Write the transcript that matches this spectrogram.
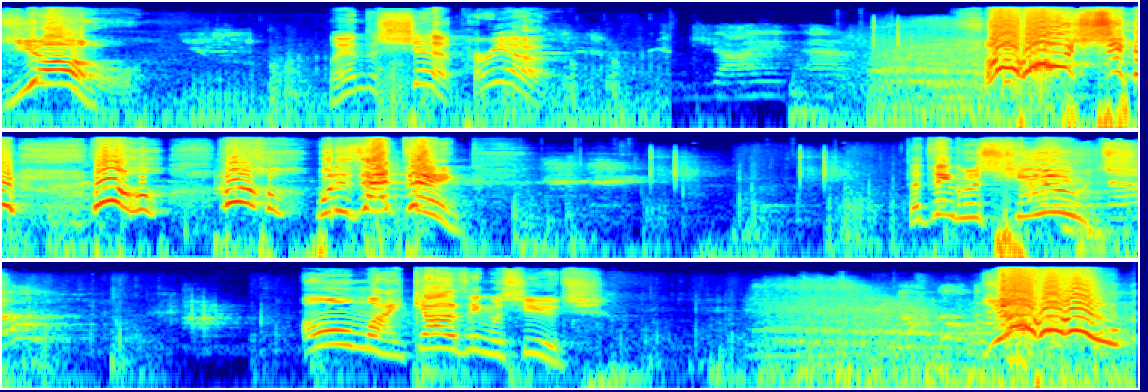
yo. Land the ship. Hurry up. Giant ass. Oh, shit. Oh, oh, what is that thing? That thing was huge. Oh my god, that thing was huge. Don't. Yo!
